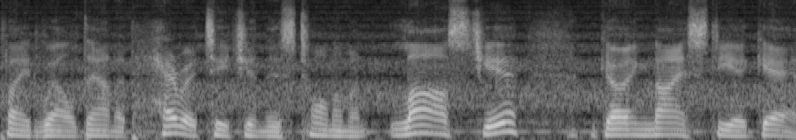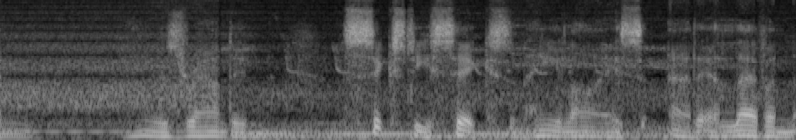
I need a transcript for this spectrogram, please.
Played well down at Heritage in this tournament last year, going nicely again. He was round in 66 and he lies at 11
